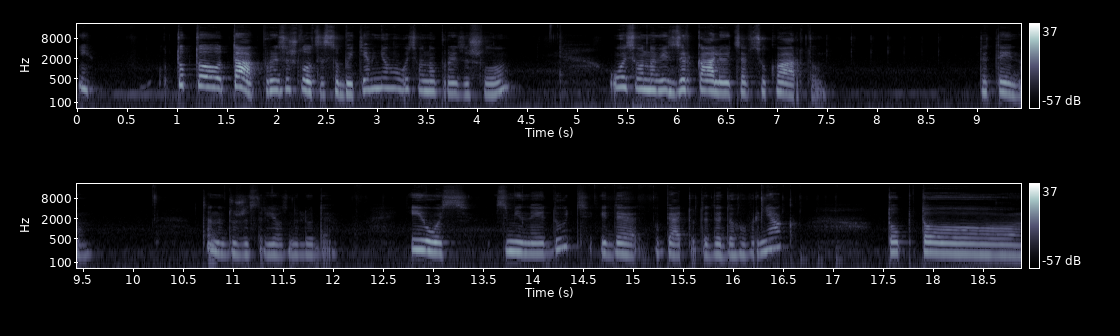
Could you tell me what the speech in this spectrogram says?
Ні. Тобто, так, произошло це собиття в нього, ось воно произошло. Ось воно відзеркалюється в цю карту. Дитину. Це не дуже серйозно люди. І ось зміни йдуть, іде, опять тут іде договорняк. Тобто,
